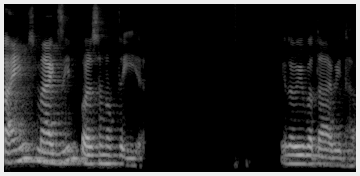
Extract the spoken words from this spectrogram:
टाइम्स मैगजीन पर्सन ऑफ द ईयर ये तो भी बताया भी था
